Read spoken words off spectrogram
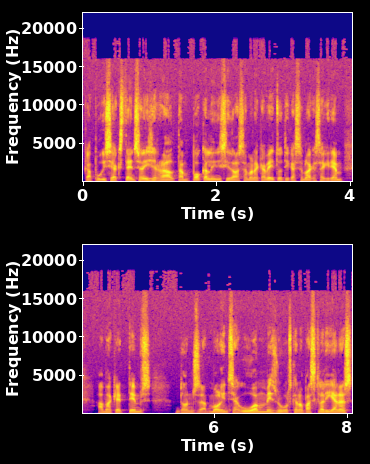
que pugui ser extensa i general, tampoc a l'inici de la setmana que ve, tot i que sembla que seguirem amb aquest temps doncs, molt insegur, amb més núvols que no pas clarianes,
